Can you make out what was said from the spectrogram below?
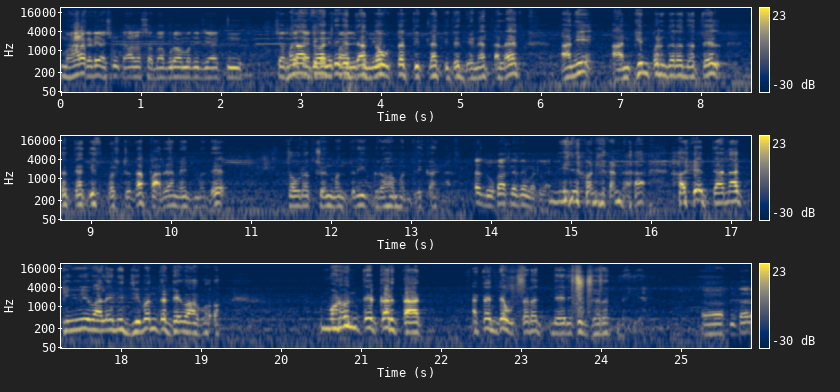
महाराष्ट्राकडे अशी काल सभागृहामध्ये जे आहे ती मला असं वाटतं की त्याचं मिळाली. उत्तर तिथल्या तिथे देण्यात आलं आहे आणि आणखीन पण गरज असेल तर त्याची स्पष्टता पार्लमेंटमध्ये संरक्षण मंत्री गृहमंत्री करणार धोका असल्याचं म्हटलं मी म्हटलं ना अरे त्यांना टी व्हीवाल्यांनी जिवंत ठेवावं. म्हणून ते करतात. आता त्या उत्तरात देण्याची गरज नाही आहे नंतर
